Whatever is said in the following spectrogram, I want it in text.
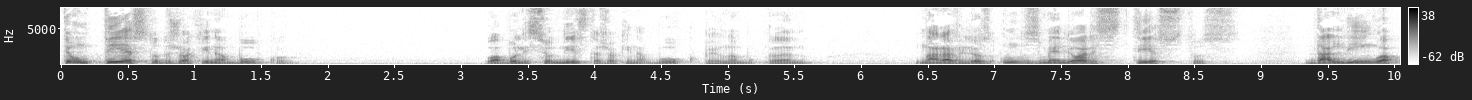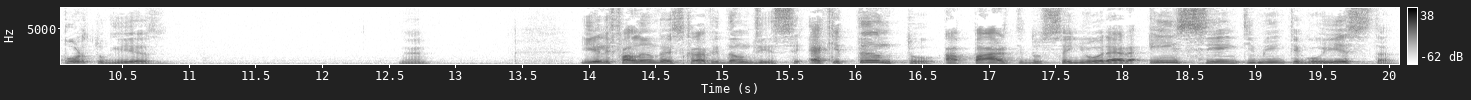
tem um texto do Joaquim Nabuco, o abolicionista Joaquim Nabuco, pernambucano, maravilhoso, um dos melhores textos da língua portuguesa, né? E ele, falando da escravidão, disse: é que tanto a parte do senhor era inscientemente egoísta,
